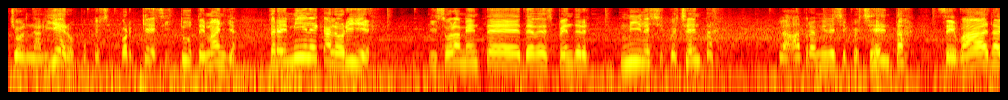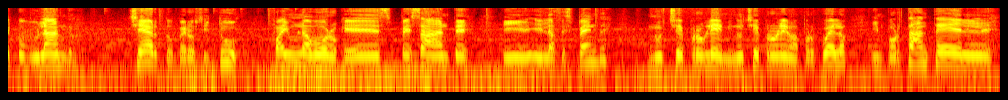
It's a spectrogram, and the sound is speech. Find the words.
giornaliero, porque, porque si tú te mangias 3000 calorías y solamente deve spendere 1500 las otras 1500 se van acumulando. Cierto pero si tú fai un lavoro che è pesante e, e la si spende non c'è problemi non c'è problema. Per quello importante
